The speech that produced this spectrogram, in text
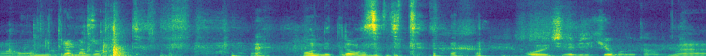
Aa, 10 litre mazot gitti. 10 litre mazot gitti. Onun içinde birikiyor mazot abi. Ee,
